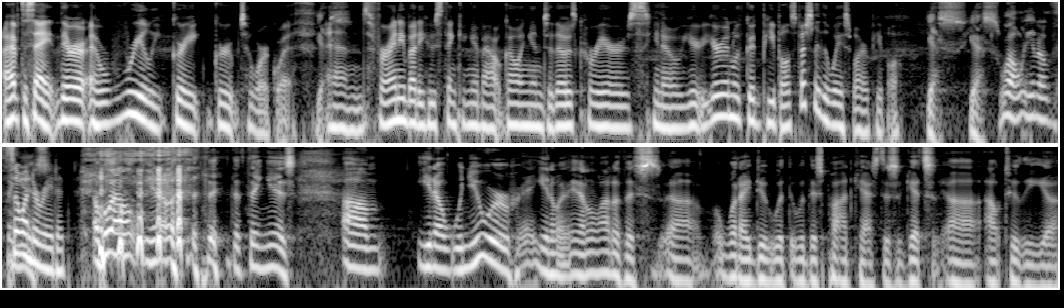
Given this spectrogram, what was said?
I have to say, they're a really great group to work with. Yes. And for anybody who's thinking about going into those careers, you know, you're, you're in with good people, especially the wastewater people. Yes, yes. Well, you know, the thing So is- underrated. well, you know, the, the thing is, um, you know, when you were, you know, and a lot of this, uh, what I do with with this podcast is it gets uh, out to the uh,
